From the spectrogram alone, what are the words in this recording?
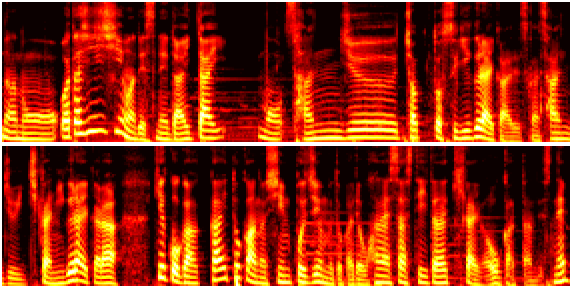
あの私自身はですね大体もう30ちょっと過ぎぐらいからですか31か2ぐらいから結構学会とかのシンポジウムとかでお話しさせていただく機会が多かったんですね。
